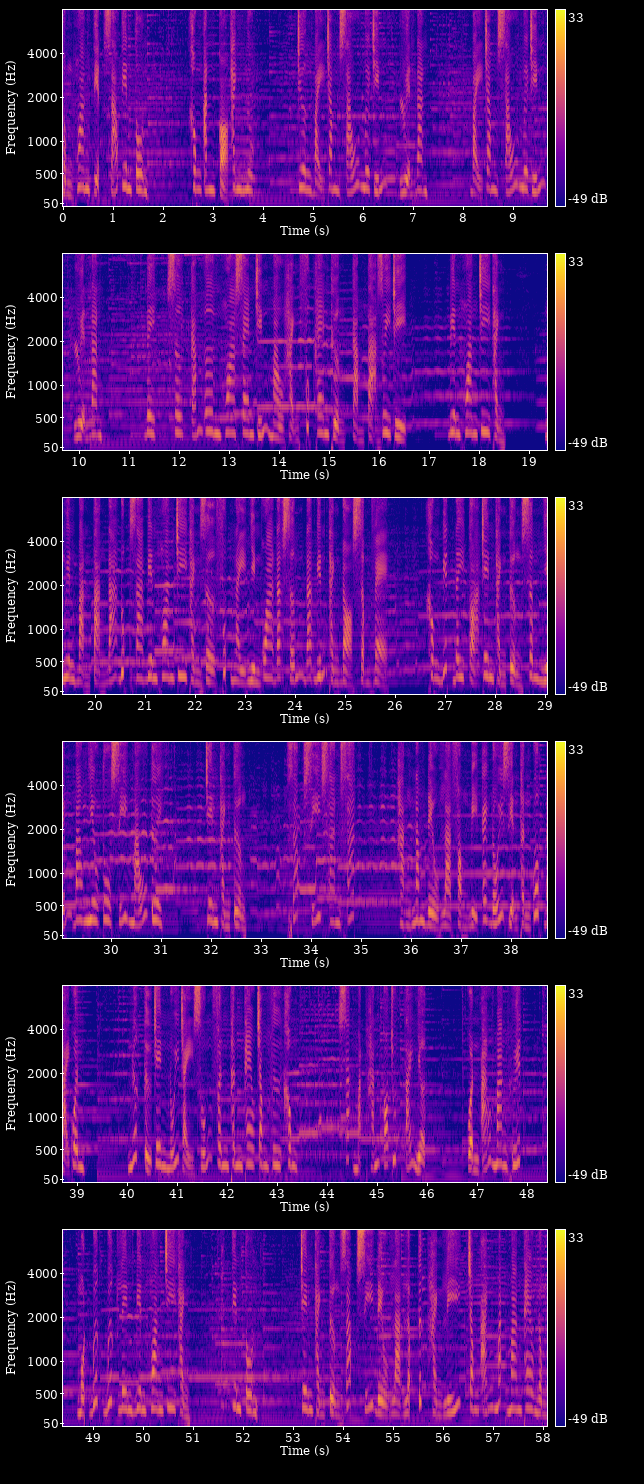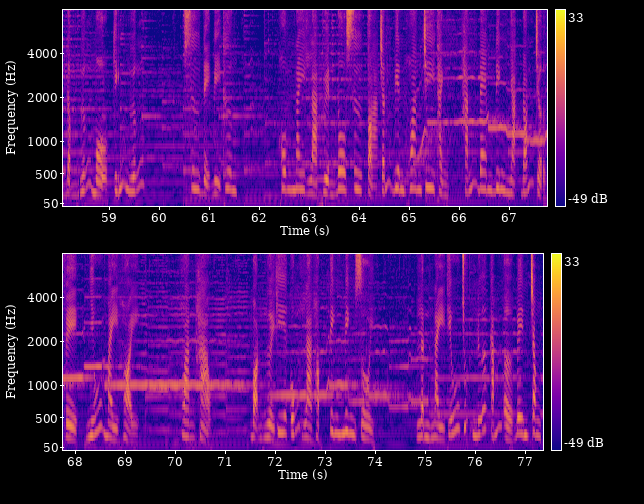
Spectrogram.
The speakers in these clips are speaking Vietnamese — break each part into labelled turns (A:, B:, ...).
A: Hồng hoang tiệt giáo tiên tôn. Không ăn cỏ thanh ngư. Chương 769 Luyện đan. 769 Luyện đan. B. Sơ cảm ơn hoa sen chín màu hạnh phúc khen thưởng, cảm tạ duy trì. Biên hoang chi thành. Nguyên bản tảng đá đúc ra biên hoang chi thành giờ phút này nhìn qua đã sớm đã biến thành đỏ sầm vẻ. Không biết đây tỏa trên thành tường xâm nhiễm bao nhiêu tu sĩ máu tươi. Trên thành tường, Giáp sĩ san sát. Hàng năm đều là phòng bị cách đối diện thần quốc đại quân. Nước từ trên núi chảy xuống phân thân theo trong hư không. Sắc mặt hắn có chút tái nhợt. Quần áo mang huyết. Một bước bước lên biên hoang chi thành. Tiên tôn. Trên thành tường giáp sĩ đều là lập tức hành lý, Trong ánh mắt mang theo nồng đậm ngưỡng mộ, kính ngưỡng. Sư để bị thương. Hôm nay là huyền đô sư tỏa trấn biên hoang chi thành, Hắn đem đinh nhạc đón trở về, nhíu mày hỏi. Hoàn hảo. Bọn người kia cũng là học tinh minh rồi. Lần này thiếu chút nữa cắm ở bên trong.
